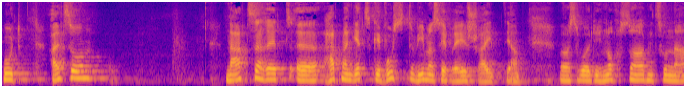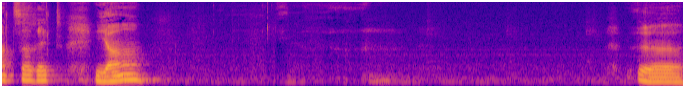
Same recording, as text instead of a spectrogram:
Gut, also Nazareth äh, hat man jetzt gewusst, wie man es hebräisch schreibt. Ja, was wollte ich noch sagen zu Nazareth? Ja, äh,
